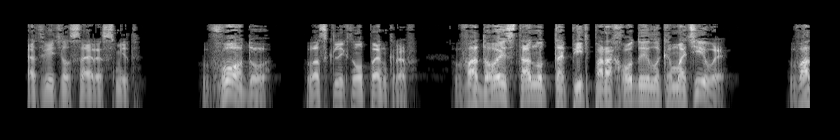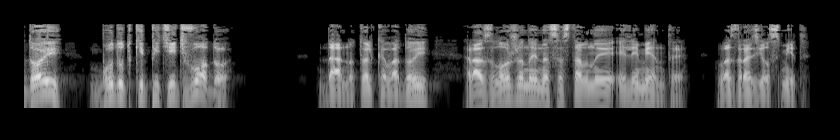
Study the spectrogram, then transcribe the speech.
ответил Сайрес Смит. Воду! воскликнул Пенкроф. Водой станут топить пароходы и локомотивы. Водой будут кипятить воду. Да, но только водой, разложенной на составные элементы, возразил Смит.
